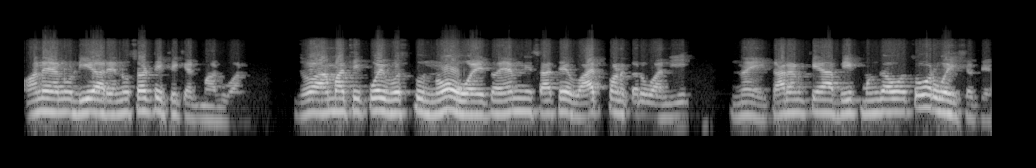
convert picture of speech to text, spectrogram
અને એનું ડીઆર એનું સર્ટિફિકેટ માંગવાનું જો આમાંથી કોઈ વસ્તુ ન હોય, તો એમની સાથે વાત પણ કરવાની નહીં. કારણ કે આ ભીખ મંગાવો ચોર હોઈ શકે.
